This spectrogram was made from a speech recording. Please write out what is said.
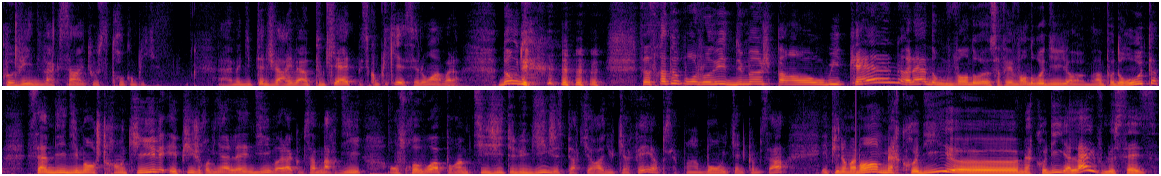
Covid, vaccin et tout, c'est trop compliqué. Elle m'a dit peut-être je vais arriver à Phuket, mais c'est compliqué, c'est loin, voilà. Donc, ça sera tout pour aujourd'hui. Demain, je pars en week-end, voilà. Donc, vendredi, ça fait vendredi, euh, un peu de route. Samedi, dimanche, tranquille. Et puis, je reviens lundi, voilà. Comme ça, mardi, on se revoit pour un petit gîte du geek. J'espère qu'il y aura du café, hein, parce qu'il a un bon week-end comme ça. Et puis, normalement, mercredi, euh, mercredi, il y a live le 16.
